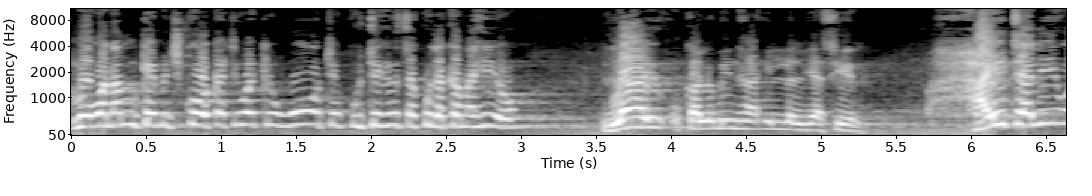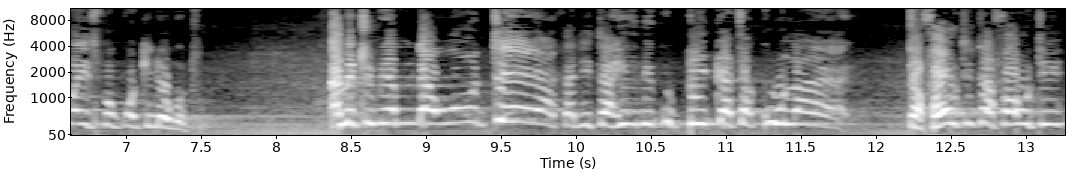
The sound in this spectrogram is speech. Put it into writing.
mwanamke amechukua wakati wake wote kutengeneza chakula kama hiyo. La yukalu minha illa alyasir. Haitaliwa isipokuwa kidogo tu. Ametumia muda wote akajitahidi kupika chakula tofauti tofauti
